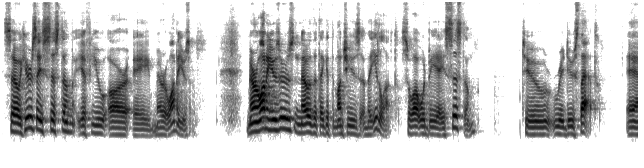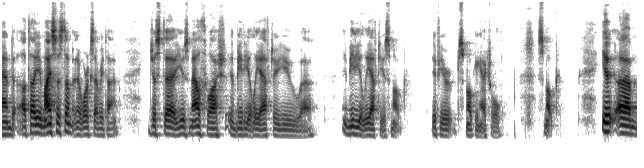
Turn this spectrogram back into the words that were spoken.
So here's a system if you are a marijuana user. Marijuana users know that they get the munchies and they eat a lot. So what would be a system to reduce that? And I'll tell you my system, and it works every time. Just uh, use mouthwash immediately after you uh, immediately after you smoke, if you're smoking actual smoke. Um,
